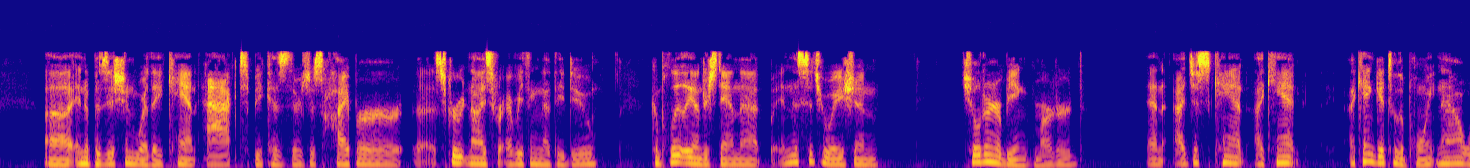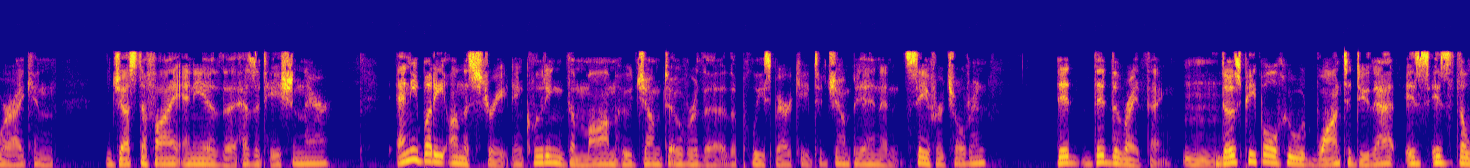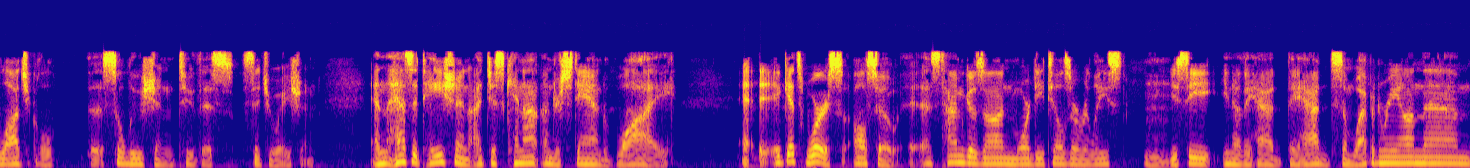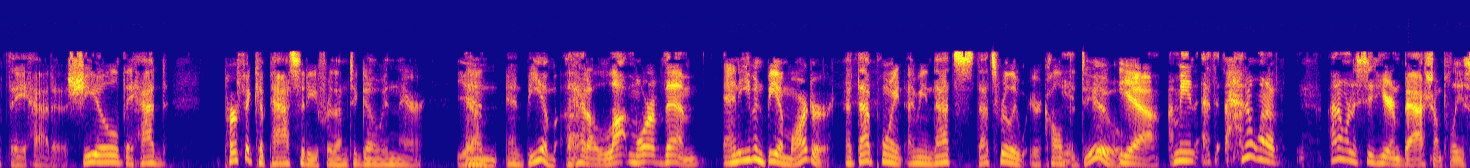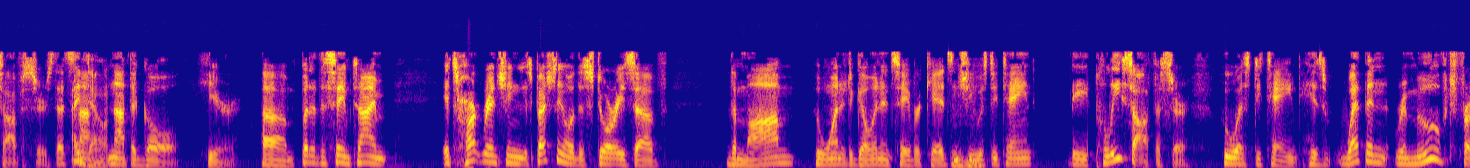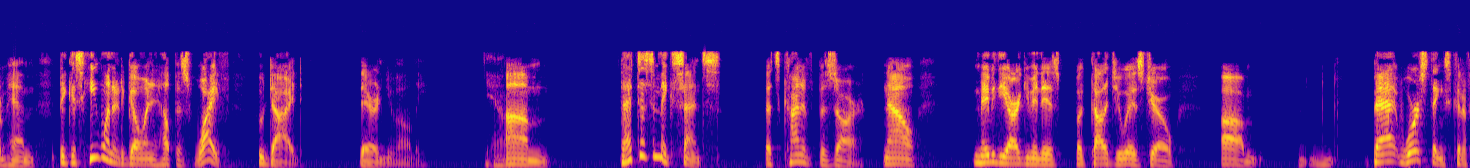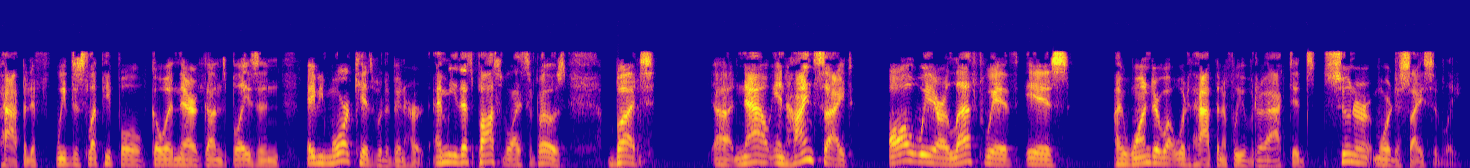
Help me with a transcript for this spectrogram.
uh, in a position where they can't act because they're just hyper uh, scrutinized for everything that they do. Completely understand that, but in this situation, children are being murdered, and I just can't I can't I can't get to the point now where I can justify any of the hesitation there anybody on the street, including the mom who jumped over the, the police barricade to jump in and save her children, did did the right thing. Mm. Those people who would want to do that is is the logical uh, solution to this situation. And the hesitation, I just cannot understand why. It gets worse. Also, as time goes on, more details are released. Mm. You see, you know, they had they had some weaponry on them. They had a shield. They had perfect capacity for them to go in there Yeah. and and be a, They had a lot more of them. and even be a martyr at that point. I mean, that's that's really what you're called to do. Yeah, I mean, I, I don't want to. I don't want to sit here and bash on police officers. That's I not not the goal here. Um, but at the same time, it's heart wrenching, especially with the stories of the mom who wanted to go in and save her kids and she Mm-hmm. was detained. The police officer who was detained, his weapon removed from him because he wanted to go in and help his wife who died there in Uvalde. Yeah. Um, that doesn't make sense. That's kind of bizarre. Now, maybe the argument is, but college you is, Joe, um, bad, worse things could have happened if we just let people go in there, guns blazing. Maybe more kids would have been hurt. I mean, that's possible, I suppose. But uh, now, in hindsight, all we are left with is, I wonder what would have happened if we would have acted sooner, more decisively.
